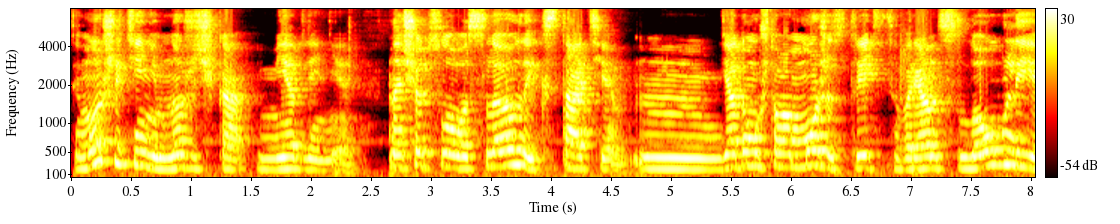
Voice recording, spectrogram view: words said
Ты можешь идти немножечко медленнее. Насчет слова slowly, кстати, я думаю, что вам может встретиться вариант slowly,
